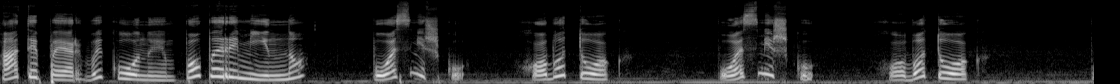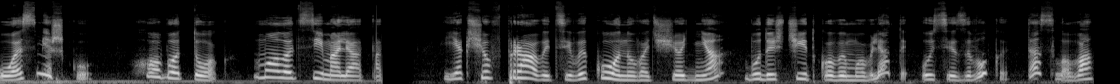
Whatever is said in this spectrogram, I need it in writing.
А тепер виконуємо поперемінно посмішку, хоботок, посмішку, хоботок, посмішку, хоботок. Молодці малята! Якщо вправи ці виконувати щодня, будеш чітко вимовляти усі звуки та слова.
